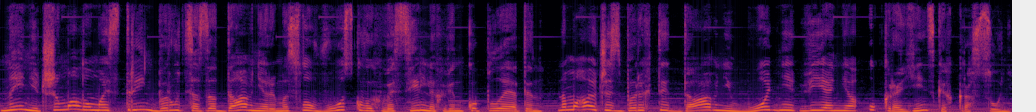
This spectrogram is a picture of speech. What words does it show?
Нині чимало майстринь беруться за давнє ремесло воскових весільних вінкоплетин, намагаючись зберегти давні модні віяння українських красунь.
